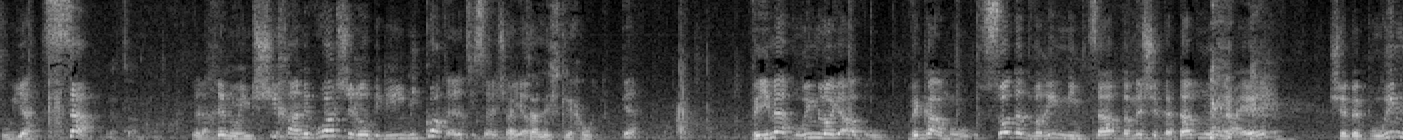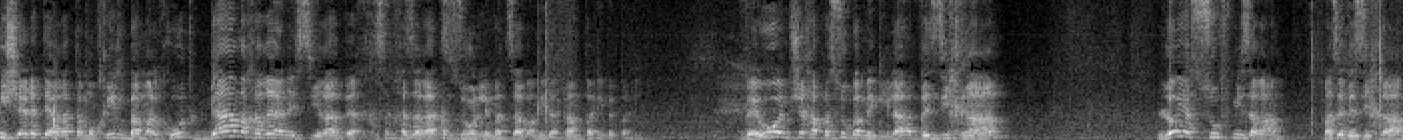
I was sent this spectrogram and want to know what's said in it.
הוא יצא, יצא. ולכן הוא המשיך הנבואה שלו בגלל מכוח ארץ ישראל שהיה. יצא לשליחות. כן. וימי הפורים לא יעברו. וכאמור, סוד הדברים נמצא במה שכתבנו לעיל, שבפורים נשארת טהרת המוחין במלכות גם אחרי הנסירה וחזרת זון למצב עמידתם פנים בפנים. והוא המשך הפסוק במגילה, וזכרם לא יסוף מזרעם. מה זה וזכרם?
